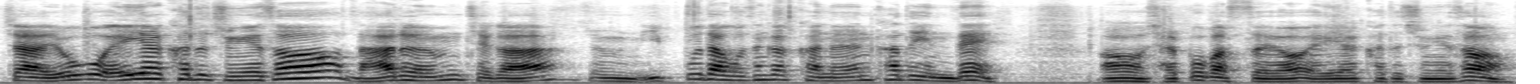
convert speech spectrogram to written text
자, 요거 AR 카드 중에서 나름 제가 좀 이쁘다고 생각하는 카드인데, 어, 잘 뽑았어요. AR 카드 중에서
